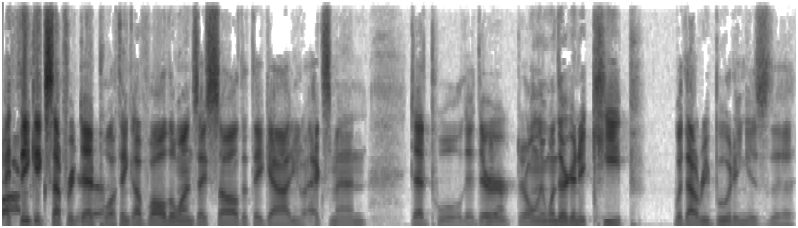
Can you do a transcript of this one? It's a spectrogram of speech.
I think except for Yeah. Deadpool. I think of all the ones I saw that they got, you know, X Men, Deadpool. They're, they're the only one they're going to keep without rebooting is the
